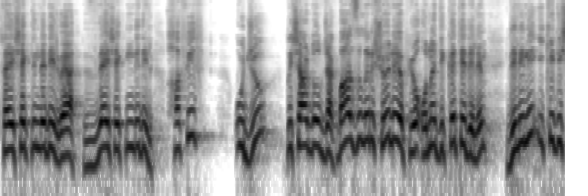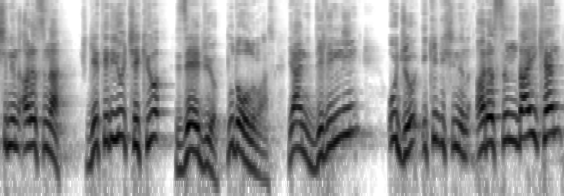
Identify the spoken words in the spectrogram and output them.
S şeklinde değil veya Z şeklinde değil. Hafif ucu dışarıda olacak. Bazıları şöyle yapıyor ona dikkat edelim. Dilini iki dişinin arasına getiriyor çekiyor Z diyor. Bu da olmaz. Yani dilinin ucu iki dişinin arasındayken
